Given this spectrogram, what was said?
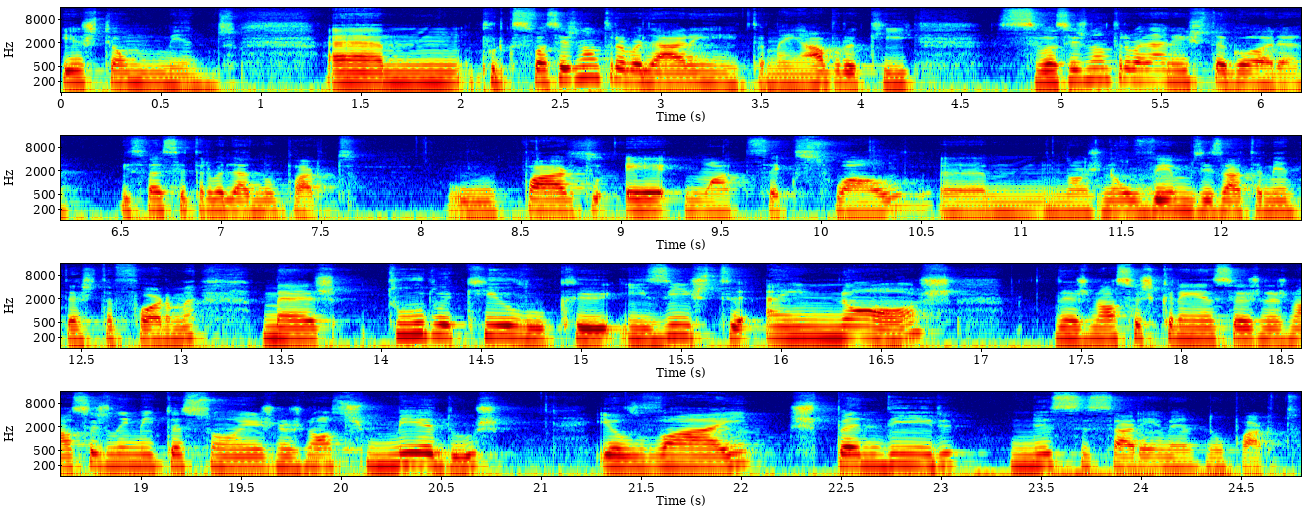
este é o momento. Um, porque se vocês não trabalharem, e também abro aqui, se vocês não trabalharem isto agora, isso vai ser trabalhado no parto. O parto é um ato sexual, um, nós não o vemos exatamente desta forma, mas tudo aquilo que existe em nós, nas nossas crenças, nas nossas limitações, nos nossos medos, ele vai expandir necessariamente no parto.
